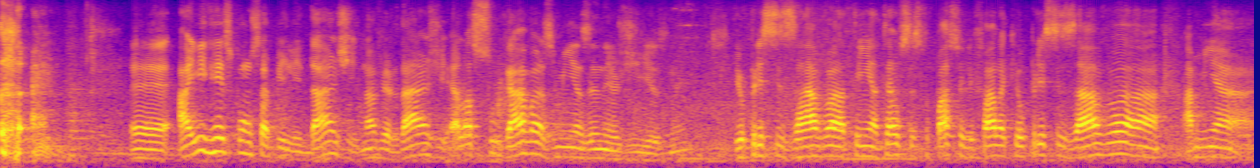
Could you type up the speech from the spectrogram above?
É, a irresponsabilidade, na verdade, ela sugava as minhas energias, né? Eu precisava, tem até o sexto passo, ele fala que eu precisava a minha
